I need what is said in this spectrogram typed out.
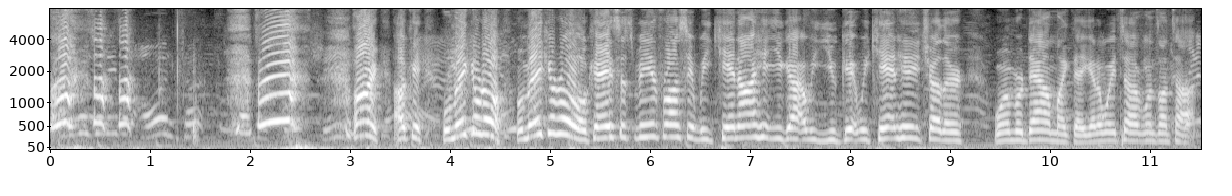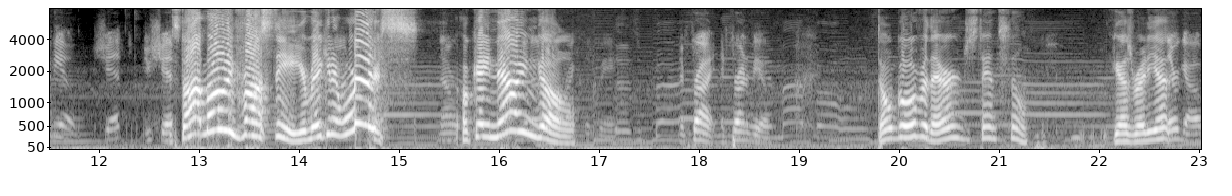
I wasn't even on time. All right, okay. We'll make a rule. We'll make a rule, okay? Since me and Frosty, we cannot hit you guys. We you get we can't hit each other when we're down like that. You gotta wait till everyone's on top. of you. Shift. You shift. Stop moving, Frosty. You're making it worse. Okay, now you can go. Right click me. In front. In front of you. Don't go over there. Just stand still. You guys ready yet? There we go.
